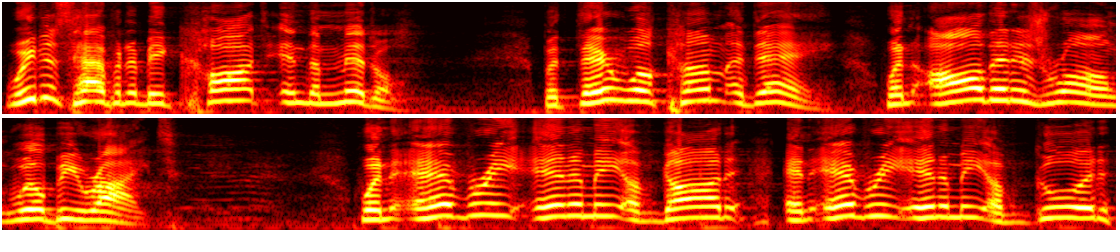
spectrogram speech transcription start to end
We just happen to be caught in the middle. But there will come a day when all that is wrong will be right. When every enemy of God and every enemy of good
